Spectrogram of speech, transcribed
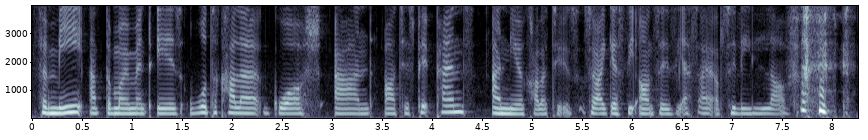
For me at the moment is watercolor, gouache, and artist Pitt pens and Neocolor twos. So I guess the answer is yes, I absolutely love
